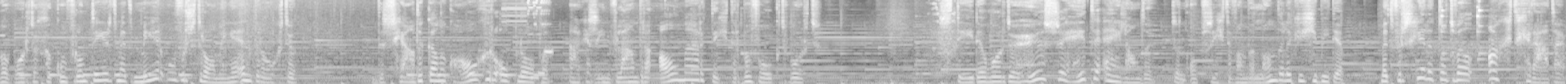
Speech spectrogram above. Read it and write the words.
We worden geconfronteerd met meer overstromingen en droogte. De schade kan ook hoger oplopen, aangezien Vlaanderen almaar dichter bevolkt wordt. Steden worden heuse hitte-eilanden ten opzichte van de landelijke gebieden, met verschillen tot wel 8 graden.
